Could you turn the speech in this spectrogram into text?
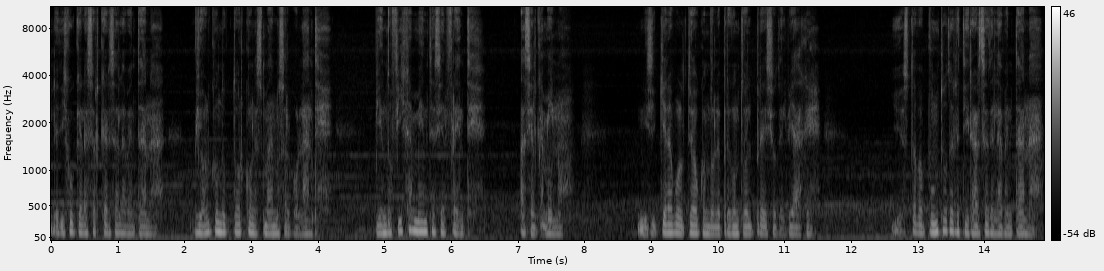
Le dijo que al acercarse a la ventana, vio al conductor con las manos al volante, viendo fijamente hacia el frente, hacia el camino. Ni siquiera volteó cuando le preguntó el precio del viaje. Y estaba a punto de retirarse de la ventana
